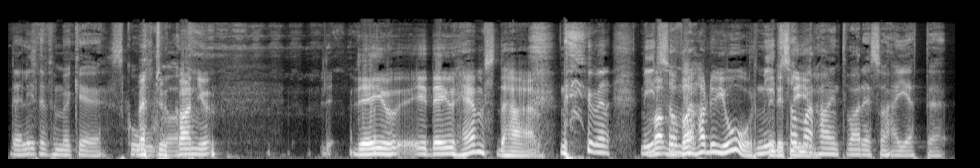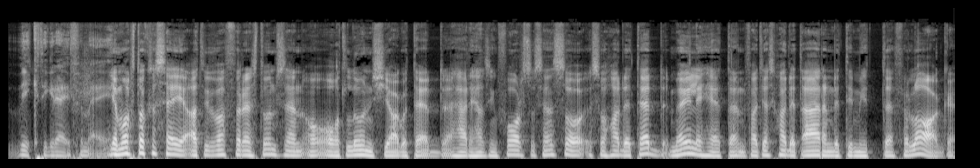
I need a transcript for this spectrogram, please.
Det är lite för mycket skog Men du och... kan ju... Det, är ju, det är ju hemskt det här. Nej, men Va, midsommar, vad har du gjort i ditt liv? har inte varit så här jätteviktig grej för mig. Jag måste också säga att vi var för en stund sedan och åt lunch, jag och Ted, här i Helsingfors och sen så, så hade Ted möjligheten, för att jag hade ett ärende till mitt eh, förlag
